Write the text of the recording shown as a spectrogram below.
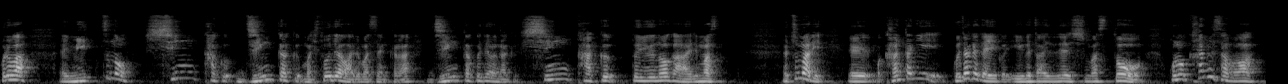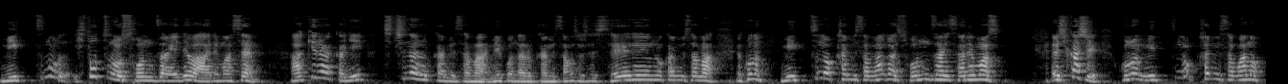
これは三つの神格、人格、まあ、人ではありませんから、人格ではなく神格というのがあります。つまり、えー、簡単に砕けた言い方でしますと、この神様は三つの、一つの存在ではありません。明らかに父なる神様、御子なる神様、そして精霊の神様、この三つの神様が存在されます。しかし、この三つの神様の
